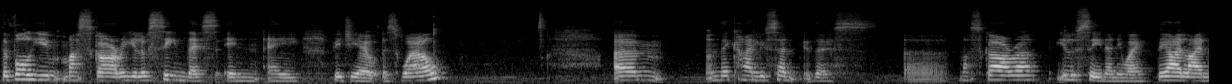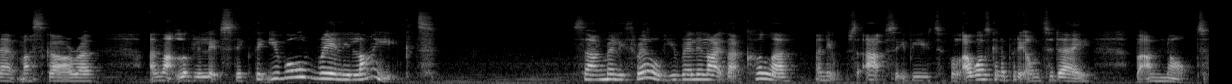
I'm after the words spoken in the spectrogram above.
The Volume Mascara, you'll have seen this in a video as well. Um, and they kindly sent me this uh, mascara, you'll have seen anyway, the eyeliner mascara and that lovely lipstick that you all really liked. So I'm really thrilled, you really like that colour and it was absolutely beautiful. I was going to put it on today, but I'm not.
